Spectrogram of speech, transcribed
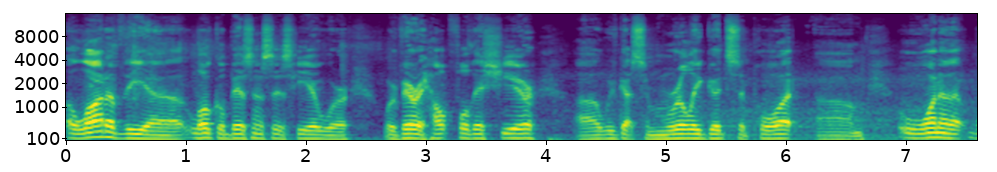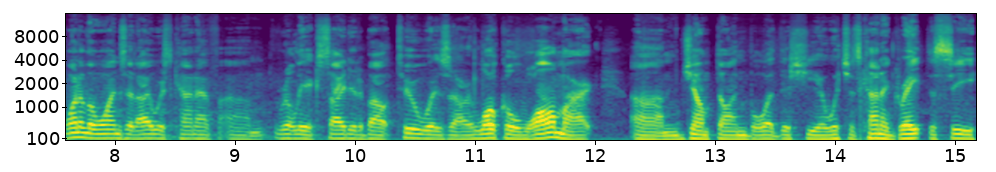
a lot of the uh, local businesses here were, were very helpful this year. Uh, we've got some really good support. Um, one of the, one of the ones that I was kind of um, really excited about too was our local Walmart um, jumped on board this year, which is kind of great to see.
